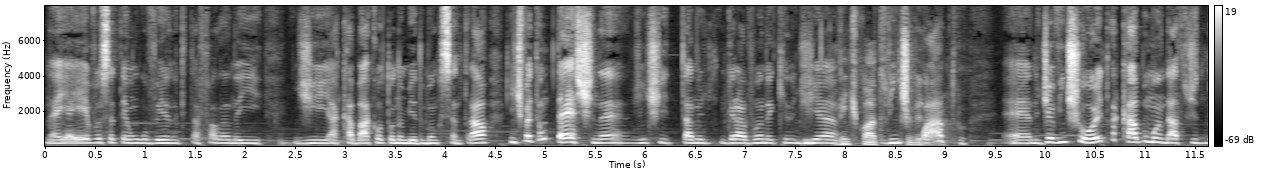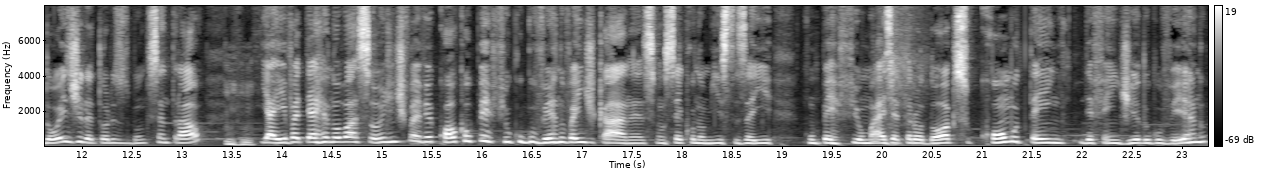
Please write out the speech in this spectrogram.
né, e aí você tem um governo que está falando aí de acabar com a autonomia do Banco Central, a gente vai ter um teste, né? A gente está gravando aqui no dia 24. 24 é, no dia 28 acaba o mandato de dois diretores do Banco Central uhum. e aí vai ter a renovação e a gente vai ver qual que é o perfil que o governo vai indicar, né? Se vão ser economistas aí com perfil mais heterodoxo, como tem defendido o governo,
